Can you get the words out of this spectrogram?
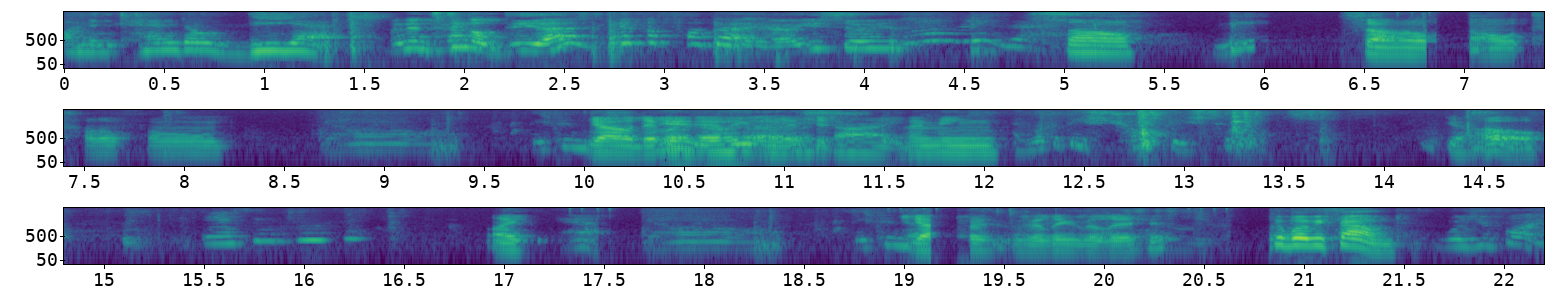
A Nintendo DS. A Nintendo DS? Get the fuck out of here. Are you serious? So, so old telephone. Yo. Yo, they were Yeah, they really was, delicious. shine. I mean, And look at these trophies too. yo, Dancing trophy? Like, Yeah. Yo, these people. yeah, really delicious. Look at what we found. What'd you find?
